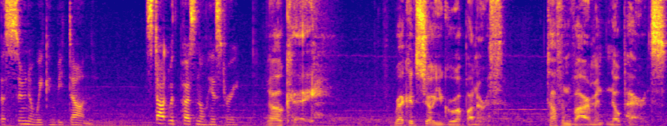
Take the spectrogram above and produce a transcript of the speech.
the sooner we can be done. Start with personal history. Okay. Records show you grew up on Earth. Tough environment, no parents.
